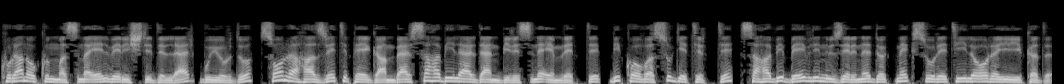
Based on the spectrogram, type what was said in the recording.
Kur'an okunmasına elverişlidirler, buyurdu, sonra Hazreti Peygamber sahabilerden birisine emretti, bir kova su getirtti, sahabi bevlin üzerine dökmek suretiyle orayı yıkadı.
